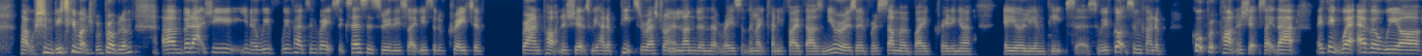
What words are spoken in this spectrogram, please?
that shouldn't be too much of a problem. Um, but actually, you know, we've we've had some great successes through these slightly sort of creative brand partnerships. We had a pizza restaurant in London that raised something like 25,000 euros over a summer by creating a Aeolian pizza. So we've got some kind of corporate partnerships like that. I think wherever we are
